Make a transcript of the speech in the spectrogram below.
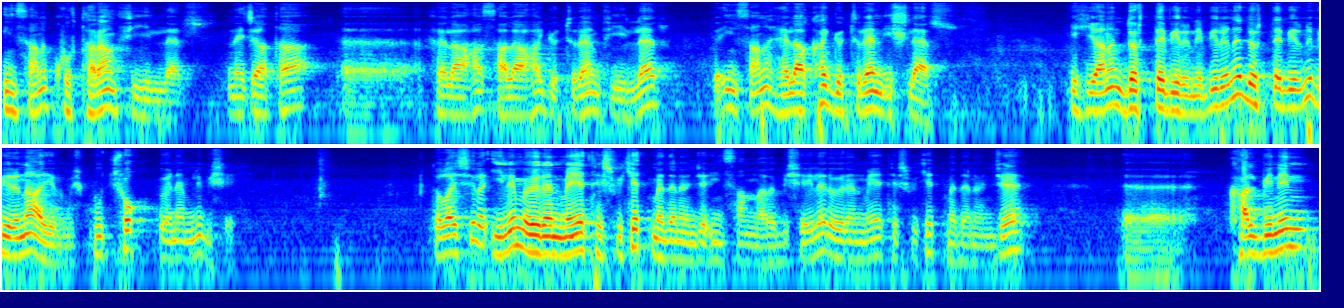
İnsanı kurtaran fiiller, necata, e, felaha, salaha götüren fiiller ve insanı helaka götüren işler. İhya'nın dörtte birini birine, dörtte birini birine ayırmış. Bu çok önemli bir şey. Dolayısıyla ilim öğrenmeye teşvik etmeden önce insanları, bir şeyler öğrenmeye teşvik etmeden önce e, kalbinin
